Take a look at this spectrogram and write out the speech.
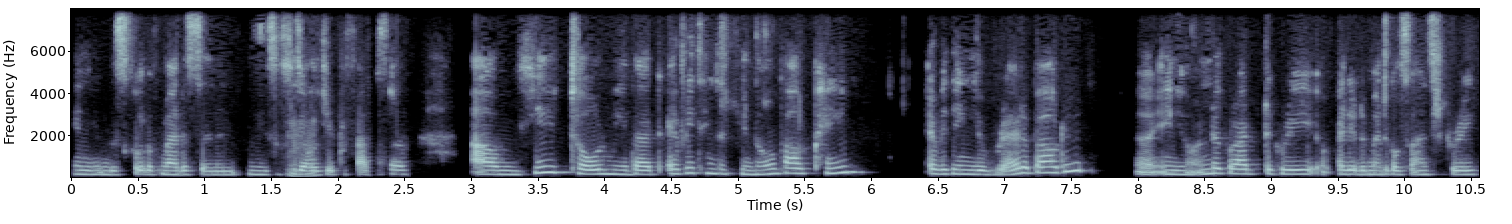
in the School of Medicine, and he's a Mhm. professor. Um, he told me that everything that you know about pain, everything you've read about it uh, in your undergrad degree, I did a medical science degree,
